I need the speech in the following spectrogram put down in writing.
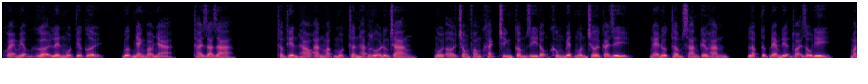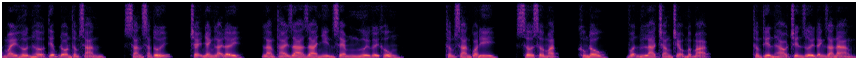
khoe miệng gợi lên một tia cười, bước nhanh vào nhà, thái ra ra. Thẩm thiên hào ăn mặc một thân hắc lụa đường trang, ngồi ở trong phòng khách chính cầm di động không biết muốn chơi cái gì, nghe được thẩm sán kêu hắn, lập tức đem điện thoại giấu đi, mặt mày hớn hở tiếp đón thẩm sán, sán sán tới, chạy nhanh lại đây, làm thái gia ra nhìn xem ngươi gầy không. Thẩm sán qua đi, sờ sờ mặt, không đâu, vẫn là trắng trẻo mập mạp. Thẩm thiên hảo trên dưới đánh giá nàng,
